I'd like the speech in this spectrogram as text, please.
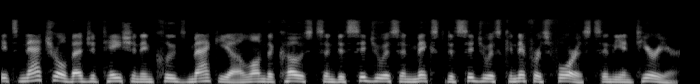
Its natural vegetation includes macchia along the coasts and deciduous and mixed deciduous coniferous forests in the interior.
